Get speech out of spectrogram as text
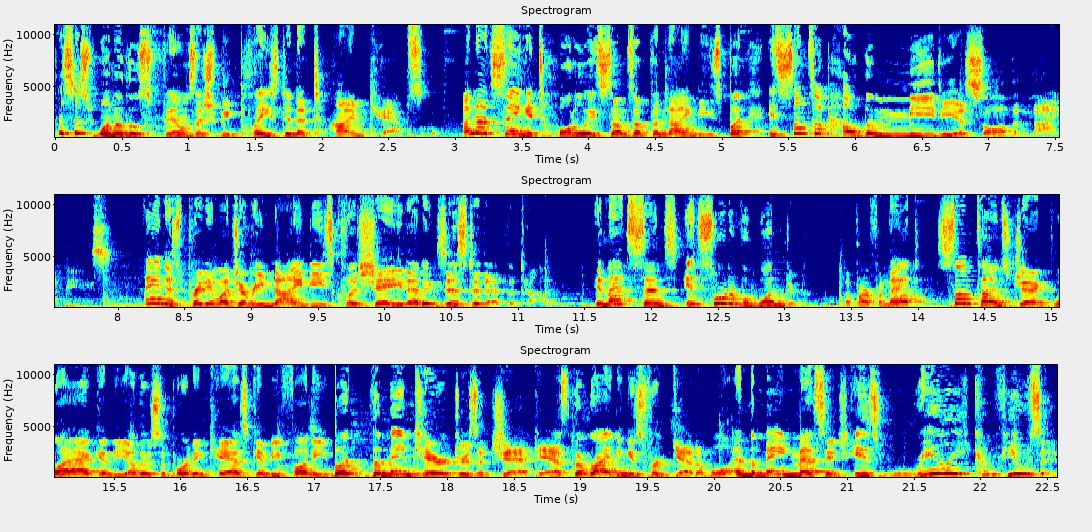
This is one of those films that should be placed in a time capsule. I'm not saying it totally sums up the 90s, but it sums up how the media saw the 90s. And it's pretty much every 90s cliche that existed at the time. In that sense, it's sort of a wonder. Apart from that, sometimes Jack Black and the other supporting cast can be funny, but the main character is a jackass, the writing is forgettable, and the main message is really confusing.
